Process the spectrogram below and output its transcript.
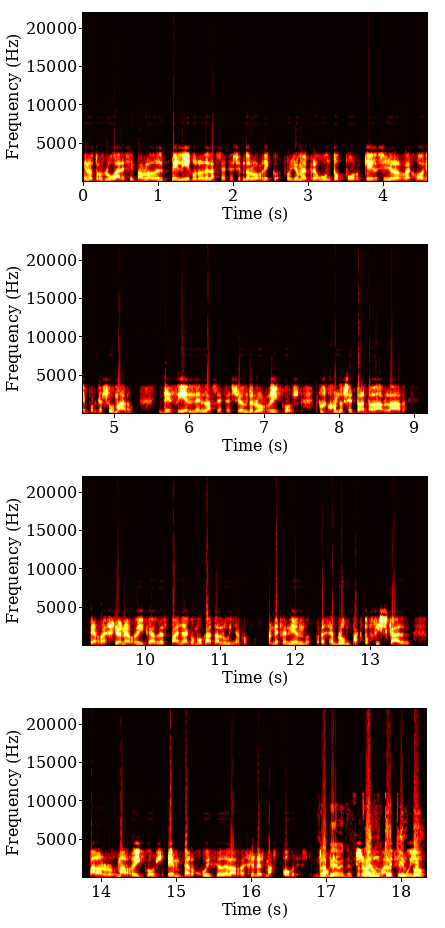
En otros lugares siempre ha hablado del peligro de la secesión de los ricos. Pues yo me pregunto por qué el señor Rejón y por qué Sumar defienden la secesión de los ricos pues cuando se trata de hablar de regiones ricas de España como Cataluña, ¿no? Pues están defendiendo, por ejemplo, un pacto fiscal para los más ricos en perjuicio de las regiones más pobres. Rápidamente, ¿cuánto tiempo,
